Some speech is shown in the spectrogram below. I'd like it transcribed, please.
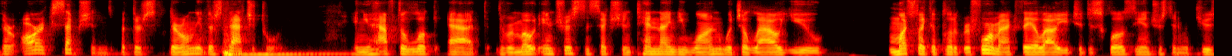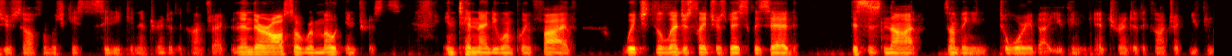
there are exceptions, but there's, they're only, they're statutory. And you have to look at the remote interests in section ten ninety-one, which allow you, much like the Political Reform Act, they allow you to disclose the interest and recuse yourself, in which case the city can enter into the contract. And then there are also remote interests in ten ninety-one point five, which the legislature has basically said, this is not something to worry about. You can enter into the contract, you can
